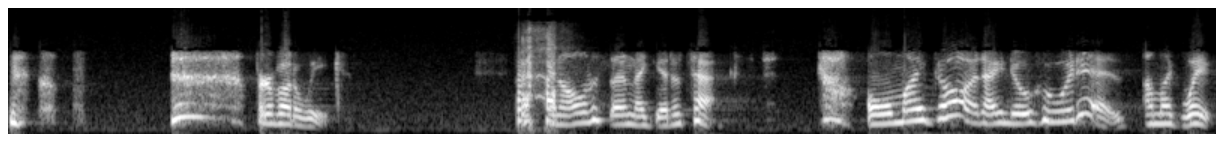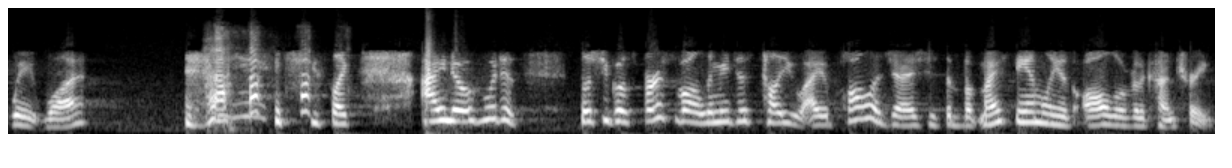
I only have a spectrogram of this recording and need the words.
for about a week. and all of a sudden I get a text. Oh my God, I know who it is. I'm like, wait, wait, what? she's like, I know who it is. So she goes, first of all, let me just tell you, I apologize. She said, but my family is all over the country.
